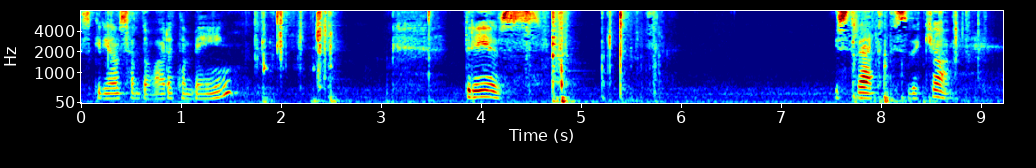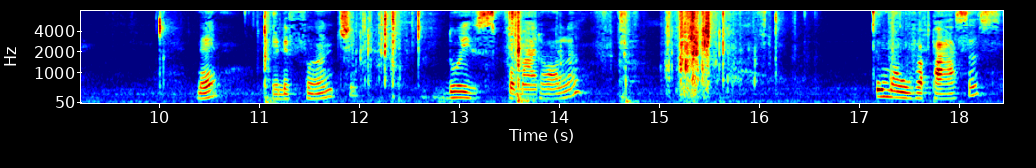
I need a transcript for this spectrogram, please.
As crianças adoram também. Três extrato desse daqui, ó né? Elefante, dois pomarola, uma uva passas,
